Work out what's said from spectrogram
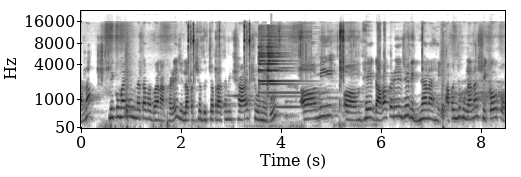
सर्वांना. मी कुमारी हिमलता भगवान आखाडे जिल्हा परिषद उच्च प्राथमिक शाळा शिवनिगूज मी हे गावाकडील जे विज्ञान आहे आपण जे मुलांना शिकवतो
